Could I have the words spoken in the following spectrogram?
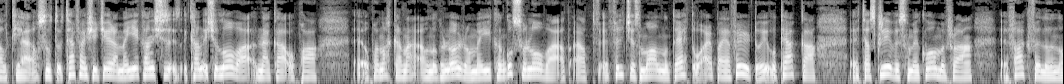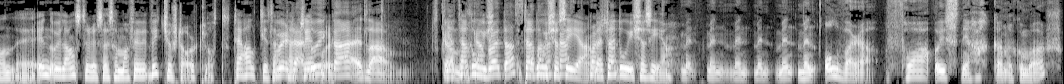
alt, ja, og så det er for jeg ikke gjøre, men jeg kan ikke, kan ikke lova nekka oppa, oppa nakkana av noen øre, men jeg kan også lova at, at fylkes malen og tett og arbeida fyrt og teka til å skrive som jeg kommer fra fagfellun inn og i landstyret, så er man for vittjørsta orklott. Det er alt jeg det er Vær det lukka, eller Ska ja, det du brödas? Det du inte säga. Nej, det du inte säga. Men men men men men men Olvara få ösni hackan och mörsk.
